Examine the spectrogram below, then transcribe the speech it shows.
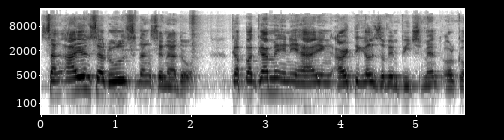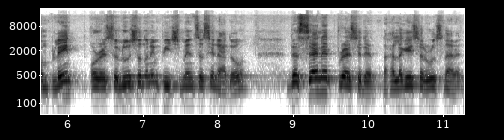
Sang-ayon sa rules ng Senado, kapag kami inihaing articles of impeachment or complaint or resolution on impeachment sa Senado, the Senate President, nakalagay sa rules namin,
